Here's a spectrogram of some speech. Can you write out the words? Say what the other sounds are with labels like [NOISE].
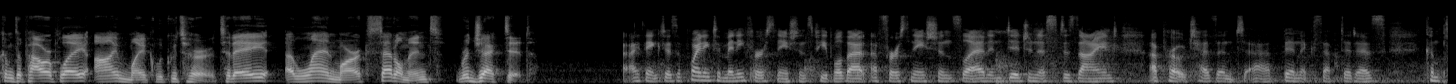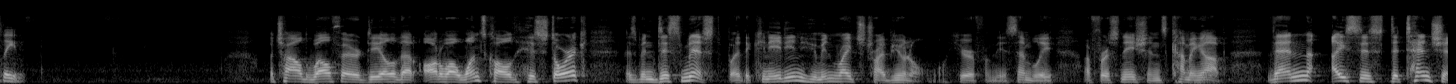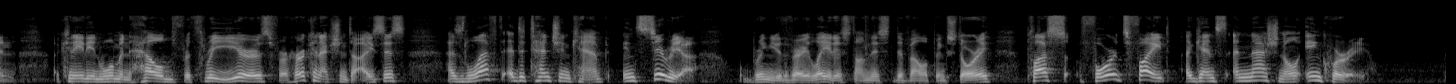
Welcome to Power Play. I'm Mike LeCouture. Today, a landmark settlement rejected. I think disappointing to many First Nations people that a First Nations led, Indigenous designed approach hasn't uh, been accepted as complete. A child welfare deal that Ottawa once called historic has been dismissed by the Canadian Human Rights Tribunal. We'll hear from the Assembly of First Nations coming up. Then, ISIS detention. A Canadian woman held for three years for her connection to ISIS has left a detention camp in Syria. We'll bring you the very latest on this developing story, plus Ford's fight against a national inquiry.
